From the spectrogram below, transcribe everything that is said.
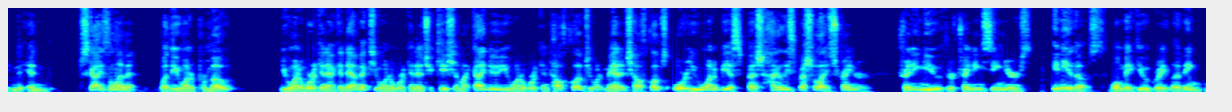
and, and sky's the limit whether you want to promote you want to work in academics you want to work in education like i do you want to work in health clubs you want to manage health clubs or you want to be a special highly specialized trainer training youth or training seniors any of those will make you a great living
